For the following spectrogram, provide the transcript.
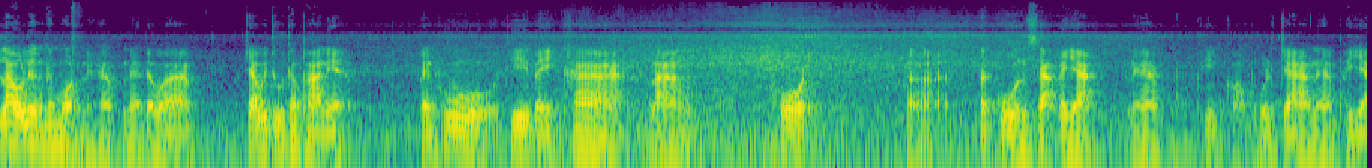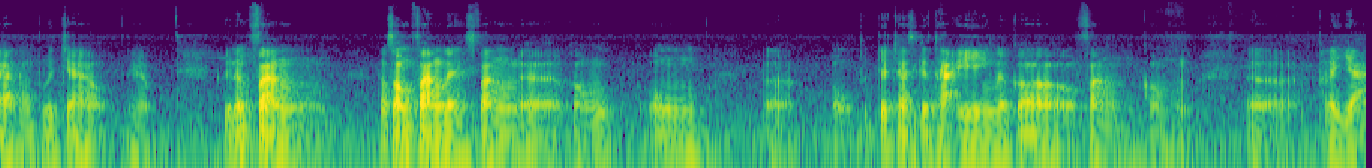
เล่าเรื่องทั้งหมดนะครับนะแต่ว่าพระเจ้าวิทูทัพพะเนี่ย เป็นผู้ที่ไปฆ่าล้างโคตรตระกูลสากยะนะครับที่ของพระพุทธเจ้านะครับพญาติของพระพุทธเจ้านะครับคือทั้งฝั่งทั้งสองฝั่งเลยฝั่งออขององค์องค์พระเจ้าชายสิทธัตถะเอง แล้วก็ฝั่งของออภรรยา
